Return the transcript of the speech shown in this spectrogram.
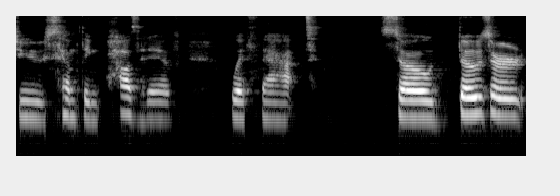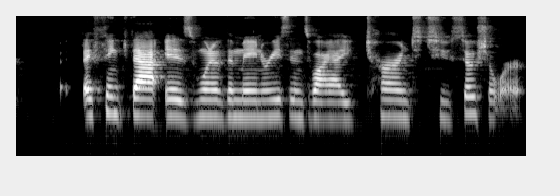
do something positive with that. So those are I think that is one of the main reasons why I turned to social work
